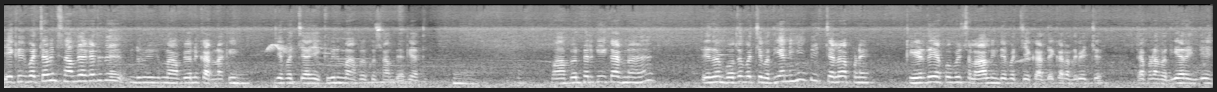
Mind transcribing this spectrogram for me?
ਤੇ ਇੱਕ ਇੱਕ ਬੱਚਾ ਵੀ ਨਹੀਂ ਸਾਂਭਿਆ ਗਿਆ ਤੇ ਫਿਰ ਮਾਂ ਪਿਓ ਨੇ ਕਰਨਾ ਕੀ? ਜੇ ਬੱਚਾ ਇੱਕ ਵੀ ਨਹੀਂ ਮਾਂ ਪਿਓ ਕੋ ਸਾਂਭਿਆ ਗਿਆ ਤੇ। ਮਾਂ ਪਿਓ ਨੇ ਫਿਰ ਕੀ ਕਰਨਾ ਹੈ? ਤੇ ਇਹਦੇ ਨਾਲ ਬਹੁਤੇ ਬੱਚੇ ਵਧੀਆ ਨਹੀਂ ਵੀ ਚਲੋ ਆਪਣੇ ਖੇਡਦੇ ਆਪੋ ਵਿੱਚ ਸਲਾਹ ਲੈਂਦੇ ਬੱਚੇ ਕਰਦੇ ਘਰਾਂ ਦੇ ਵਿੱਚ ਤੇ ਆਪਣਾ ਵਧੀਆ ਰਹਿੰਦੇ।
